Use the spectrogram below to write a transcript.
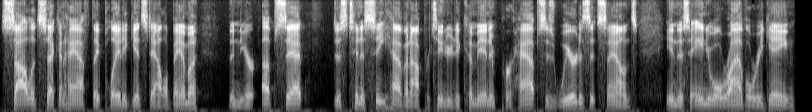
solid second half they played against Alabama, the near upset? Does Tennessee have an opportunity to come in and perhaps, as weird as it sounds, in this annual rivalry game,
